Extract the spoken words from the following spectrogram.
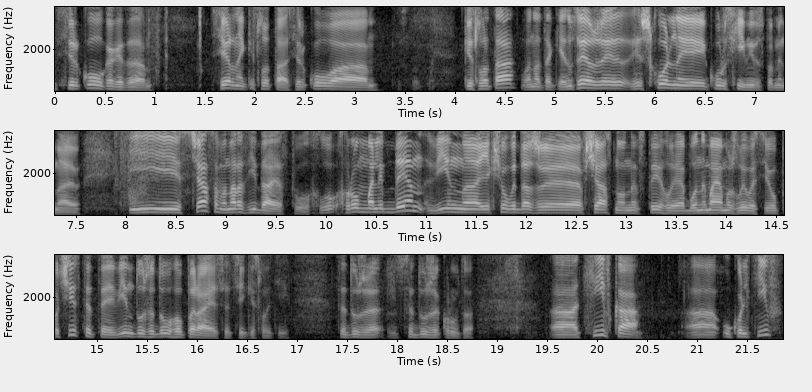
сіркову, як це, сірна кислота, сіркова кислота, вона таке. Ну це я вже школьний курс хімії вспоминаю. І з часом вона роз'їдає ствол. Хроммолібден, він, е, якщо ви навіть вчасно не встигли або немає можливості його почистити, він дуже довго опирається цій кислоті. Це дуже, це дуже круто. Е, Цівка е, у кольтів,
